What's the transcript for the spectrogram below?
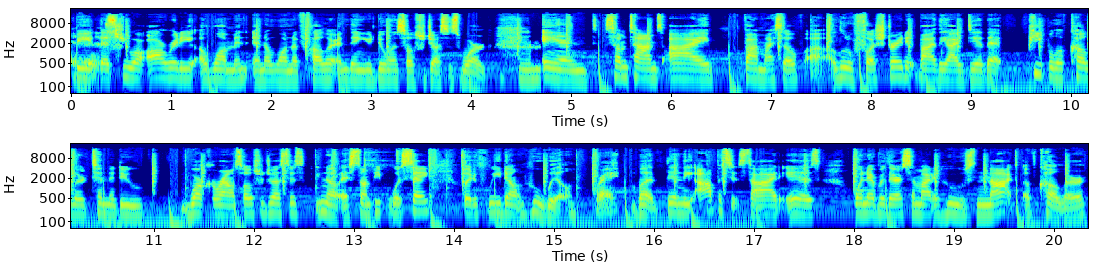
it be it that you are already a woman and a woman of color, and then you're doing social justice work. Mm-hmm. And sometimes I find myself uh, a little frustrated by the idea that people of color tend to do work around social justice, you know, as some people would say, but if we don't, who will? Right. But then the opposite side is whenever there's somebody who's not of color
